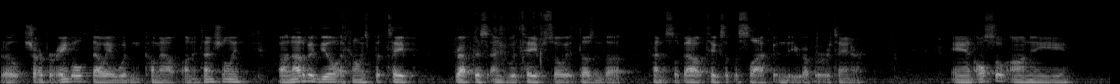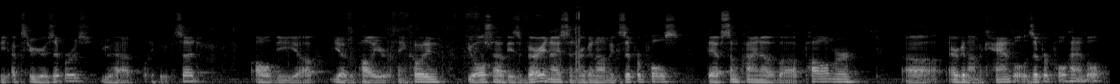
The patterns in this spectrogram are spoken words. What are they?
a sharper angle. That way it wouldn't come out unintentionally. Not a big deal. I can always put tape, wrap this end with tape so it doesn't kind of slip out. Takes up the slack in the rubber retainer. And also on a, the exterior zippers, you have, like we've said, all the, uh, you have the polyurethane coating. You also have these very nice and ergonomic zipper pulls. They have some kind of uh, polymer uh, ergonomic handle, zipper pull handle.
